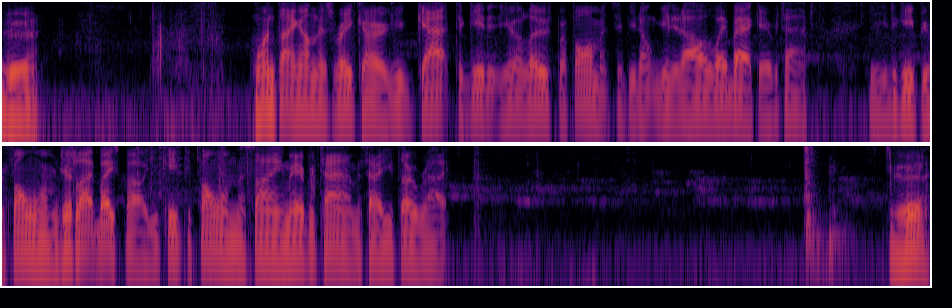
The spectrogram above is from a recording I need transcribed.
Good. One thing on this recurve, you got to get it. You'll lose performance if you don't get it all the way back every time. You need to keep your form, just like baseball, you keep your form the same every time. It's how you throw right. Good.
